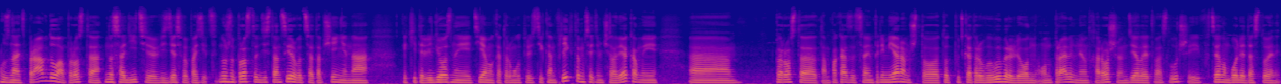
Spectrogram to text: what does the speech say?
узнать правду, а просто насадить везде свою позицию. Нужно просто дистанцироваться от общения на какие-то религиозные темы, которые могут привести к конфликтам с этим человеком и э, просто там показывать своим примером, что тот путь, который вы выбрали, он, он правильный, он хороший, он делает вас лучше и в целом более достойный.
